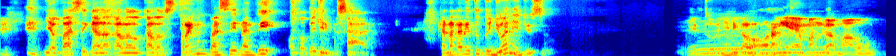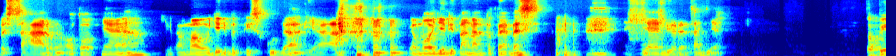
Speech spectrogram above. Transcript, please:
ya pasti kalau kalau kalau strength pasti nanti ototnya jadi besar karena kan itu tujuannya justru gitu. Hmm. Jadi kalau orangnya emang nggak mau besar ototnya, nggak mau jadi betis kuda, ya nggak mau jadi tangan petenis, ya endurance saja. Tapi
